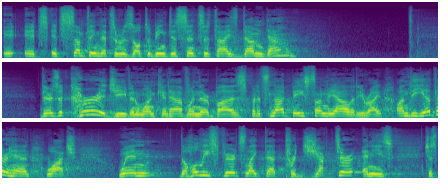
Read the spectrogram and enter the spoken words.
it, it's, it's something that's a result of being desensitized, dumbed down. There's a courage even one can have when they're buzzed, but it's not based on reality, right? On the other hand, watch, when the Holy Spirit's like that projector and he's just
